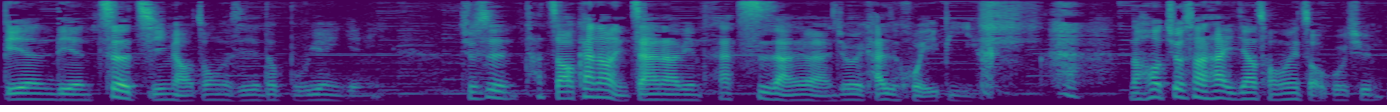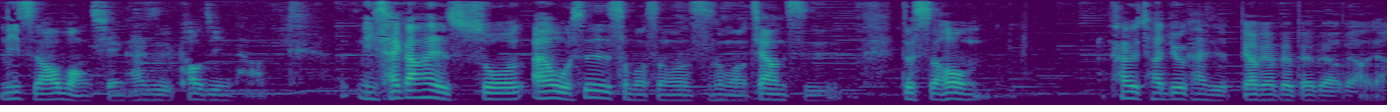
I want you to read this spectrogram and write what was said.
别人连这几秒钟的时间都不愿意给你，就是他只要看到你站在那边，他自然而然就会开始回避。然后就算他一定要从后面走过去，你只要往前开始靠近他，你才刚开始说哎我是什么什么什么这样子的时候，他就他就开始不要不要不要不要不要这样，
